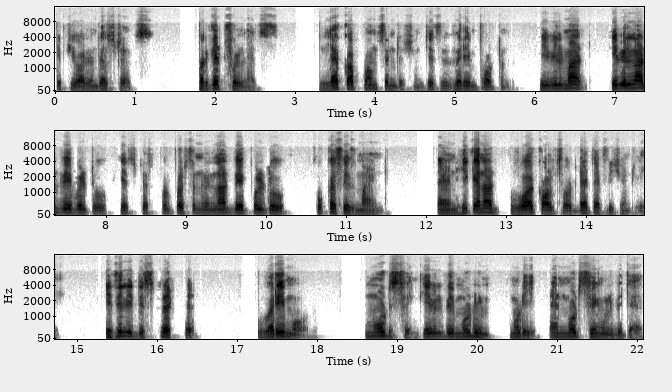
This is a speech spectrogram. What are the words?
if you are under stress. Forgetfulness, lack of concentration. This is very important. He will not he will not be able to, a stressful person will not be able to focus his mind and he cannot work also that efficiently. Easily distracted, worry more, mood swing. He will be moody, moody and mood swing will be there.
